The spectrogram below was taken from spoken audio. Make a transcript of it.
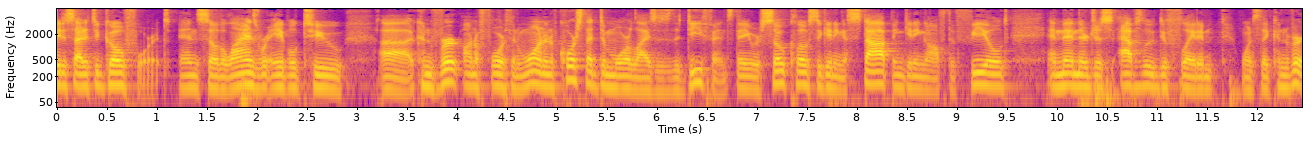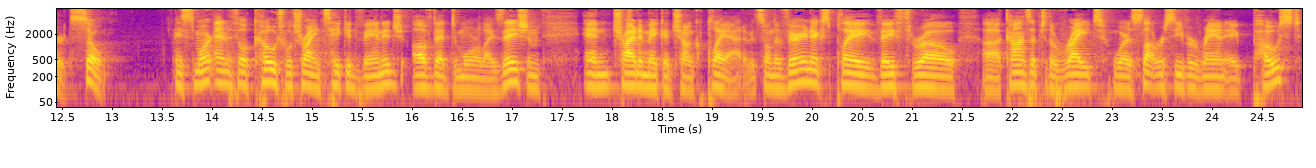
they decided to go for it. And so the Lions were able to uh, convert on a fourth and one. And of course, that demoralizes the defense. They were so close to getting a stop and getting off the field. And then they're just absolutely deflated once they convert. So a smart NFL coach will try and take advantage of that demoralization and try to make a chunk play out of it. So on the very next play, they throw a concept to the right where the slot receiver ran a post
